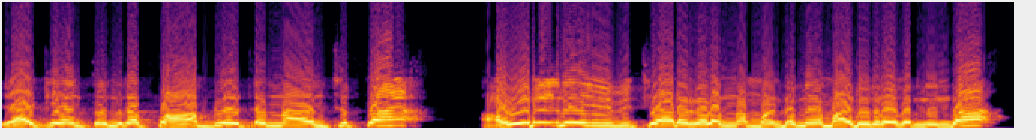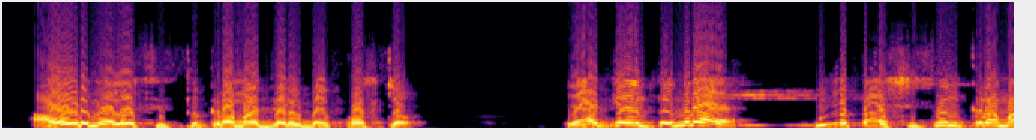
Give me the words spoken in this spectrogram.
ಯಾಕೆ ಅಂತಂದ್ರೆ ಪಾಂಪ್ಲೆಟ್ ಅನ್ನ ಹಂಚುತ್ತಾ ಅವರೇನೆ ಈ ವಿಚಾರಗಳನ್ನ ಮಂಡನೆ ಮಾಡಿರೋದ್ರಿಂದ ಅವ್ರ ಮೇಲೆ ಶಿಸ್ತು ಕ್ರಮ ಜರುಗಬೇಕು ಫಸ್ಟ್ ಯಾಕೆ ಅಂತಂದ್ರೆ ಇವತ್ತು ಆ ಶಿಸ್ತಿನ ಕ್ರಮ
